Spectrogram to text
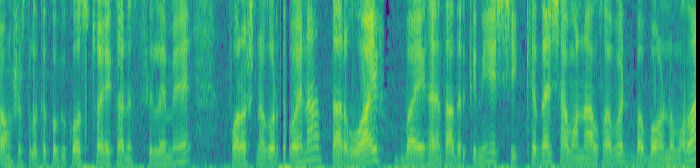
সংসার চালাতে খুবই কষ্ট হয়। এখানে ছেলে মেয়ে পড়াশোনা করতে পারে না, তার ওয়াইফ বা এখানে তাদেরকে নিয়ে শিক্ষা দেয়, সামান্য আলফাবেট বা বর্ণমালা,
